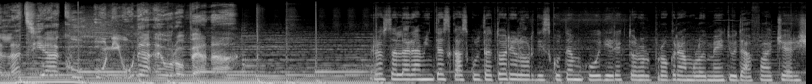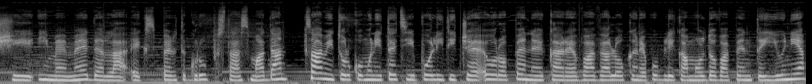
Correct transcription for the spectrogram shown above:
relația cu Uniunea Europeană. Vreau să le reamintesc ascultătorilor, discutăm cu directorul programului Mediu de Afaceri și IMM de la Expert Group Stas Madan, summitul Comunității Politice Europene care va avea loc în Republica Moldova pe 1 iunie,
